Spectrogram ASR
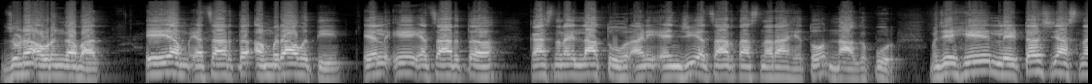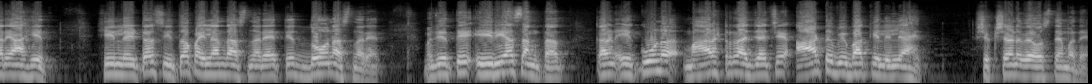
जुनं औरंगाबाद ए एम याचा अर्थ अमरावती एल ए याचा अर्थ काय असणार आहे? लातूर आणि एन जी याचा अर्थ असणारा आहे तो नागपूर. म्हणजे हे लेटर्स जे असणारे आहेत ही लेटर्स इथं पहिल्यांदा असणारे आहेत ते दोन असणारे आहेत. म्हणजे ते एरिया सांगतात कारण एकूण महाराष्ट्र राज्याचे आठ विभाग केलेले आहेत शिक्षण व्यवस्थेमध्ये.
